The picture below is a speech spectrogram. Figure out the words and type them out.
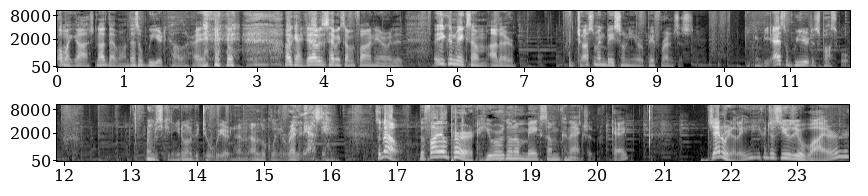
Oh my gosh, not that one. That's a weird color, right? okay, I'm just having some fun here with it. You can make some other adjustment based on your preferences. You can be as weird as possible. I'm just kidding, you don't want to be too weird and, and look like a really nasty. So now, the final part, you are gonna make some connection, okay? Generally, you can just use your wire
